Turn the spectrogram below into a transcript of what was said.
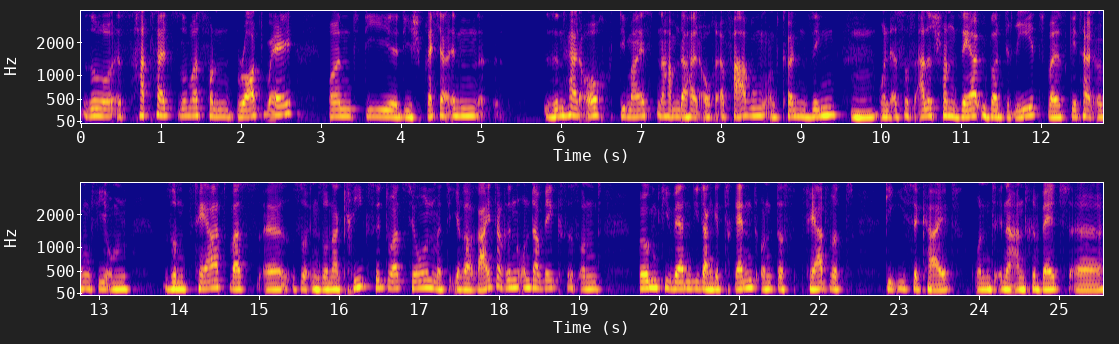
So, es hat halt sowas von Broadway und die, die SprecherInnen sind halt auch, die meisten haben da halt auch Erfahrung und können singen. Und es ist alles schon sehr überdreht, weil es geht halt irgendwie um so ein Pferd, was äh, so in so einer Kriegssituation mit ihrer Reiterin unterwegs ist und irgendwie werden die dann getrennt und das Pferd wird geisekait und in eine andere Welt äh,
